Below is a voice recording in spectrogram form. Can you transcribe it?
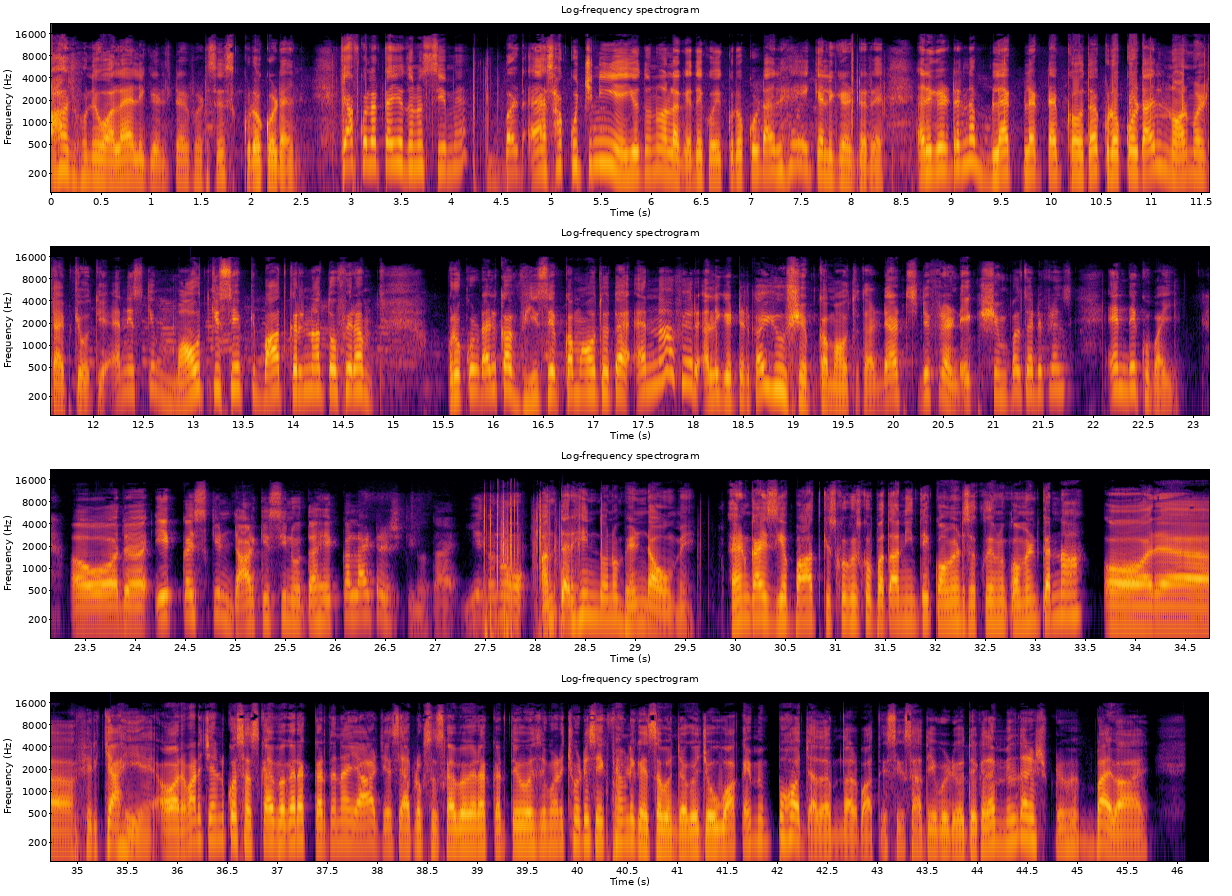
आज होने वाला है एलिगेटर वर्सेस क्रोकोडाइल क्या आपको लगता है ये दोनों सेम है? बट ऐसा कुछ नहीं है, ये दोनों अलग है। देखो एक क्रोकोडाइल है, एक एलिगेटर है। एलिगेटर ना ब्लैक ब्लैक टाइप का होता है क्रोकोडाइल नॉर्मल टाइप की होती है। एंड इसके माउथ की शेप की बात करें ना तो फिर हम क्रोकोडाइल का वी शेप का माउथ होता है एंड ना फिर एलिगेटर का यू शेप का माउथ होता है। डेट्स डिफरेंट एक सिंपल सा डिफरेंस एंड देखो भाई, और एक का स्किन डार्क स्किन होता है, एक का लाइटर स्किन होता है। ये दोनों अंतर ही इन दोनों भेंडाओं में। एंड गाइस ये बात किसको किसको पता नहीं थी कमेंट सेक्शन में कमेंट करना। और फिर क्या ही है। और हमारे चैनल को सब्सक्राइब वगैरह कर देना यार, जैसे आप लोग सब्सक्राइब वगैरह करते हो, वैसे हमारे छोटे से एक फैमिली का हिस्सा बन जाओगे, जो वाकई में बहुत ज़्यादा दमदार बात है। इसी के साथ ये वीडियो देखा मिलता है बाय बाय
